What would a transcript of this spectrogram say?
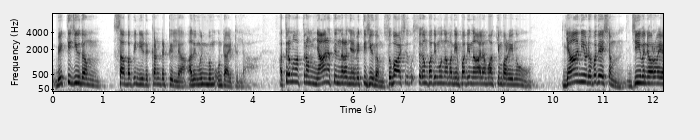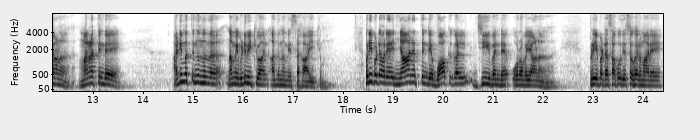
വ്യക്തിജീവിതം സഭ പിന്നീട് കണ്ടിട്ടില്ല അതിന് മുൻപും ഉണ്ടായിട്ടില്ല. അത്രമാത്രം ജ്ഞാനത്തിൽ നിറഞ്ഞ വ്യക്തിജീവിതം സുഭാഷിത പുസ്തകം പതിമൂന്നാം അധികം പതിനാലാം വാക്യം പറയുന്നു. ജ്ഞാനിയുടെ ഉപദേശം ജീവന്റെ ഉറവയാണ്. മരണത്തിന്റെ അടിമത്തിൽ നിന്ന് നമ്മെ വിടുവിക്കുവാൻ അത് നമ്മെ സഹായിക്കും. പ്രിയപ്പെട്ടവരെ ജ്ഞാനത്തിന്റെ വാക്കുകൾ ജീവന്റെ ഉറവയാണ്. പ്രിയപ്പെട്ട സഹോദരി സഹോദരന്മാരെ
